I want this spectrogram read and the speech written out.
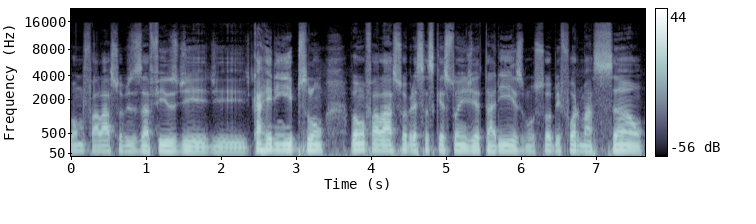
vamos falar sobre os desafios de, de carreira em Y, vamos falar sobre essas questões de etarismo, sobre formação,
